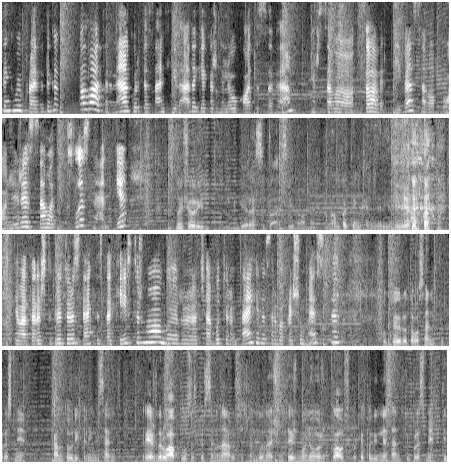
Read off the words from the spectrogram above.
Tinkamai pradedi galvoti, ar ne, kur tie santykiai veda, kiek aš galiu aukoti save ir savo, savo vertybę, savo požiūrį, savo tikslus netgi. Nu, žiūri, gera situacija įdomi. Man patinka irgi. Ja. tai va, ar aš tikrai turiu stengtis tą keisti žmogų ir čia būtų rimtai taikytis arba prašiau mesti. Kokia yra tavo santykių prasme? Kam tau reikalingi santykiai? Tikrai aš darau apklausas per seminarus, ten būna šimtai žmonių ir klausiu, kokia pagrindinė santykių prasme. Tai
